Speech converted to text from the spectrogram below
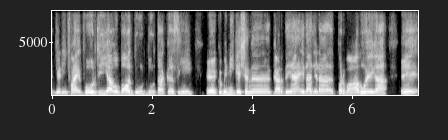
ਜਿਹੜੀ 4G ਆ, ਉਹ ਬਹੁਤ ਦੂਰ ਦੂਰ ਤੱਕ ਅਸੀਂ ਕਮਿਊਨੀਕੇਸ਼ਨ ਕਰਦੇ ਆ। ਇਹਦਾ ਜਿਹੜਾ ਪ੍ਰਭਾਵ ਹੋਏਗਾ, ਇਹ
